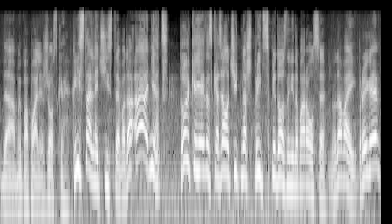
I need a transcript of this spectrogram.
Да, мы попали жестко. Кристально чистая вода. А, нет! Только я это сказал, чуть на шприц спидозно не допоролся. Ну давай, прыгаем.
